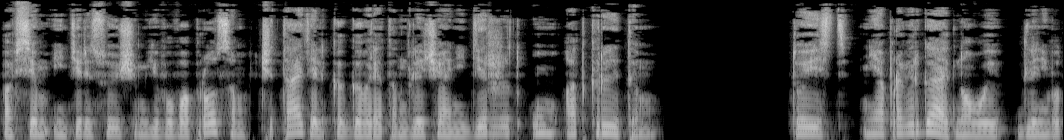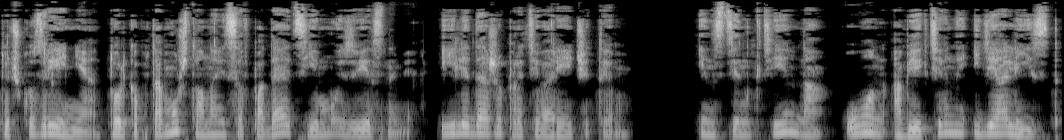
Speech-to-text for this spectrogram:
По всем интересующим его вопросам читатель, как говорят англичане, держит ум открытым. То есть не опровергает новую для него точку зрения, только потому, что она не совпадает с ему известными или даже противоречит им. Инстинктивно он объективный идеалист,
